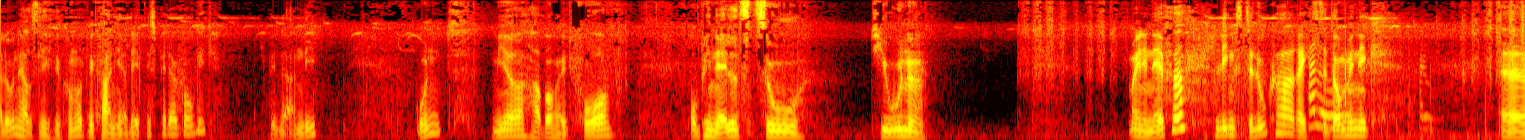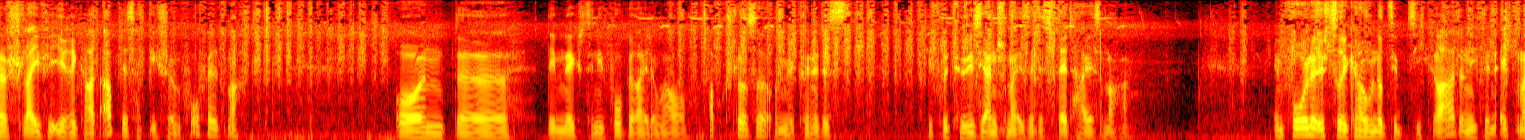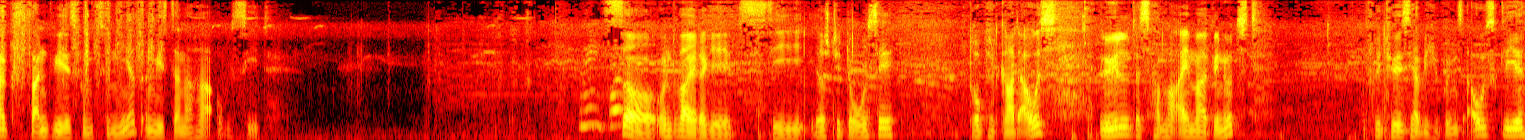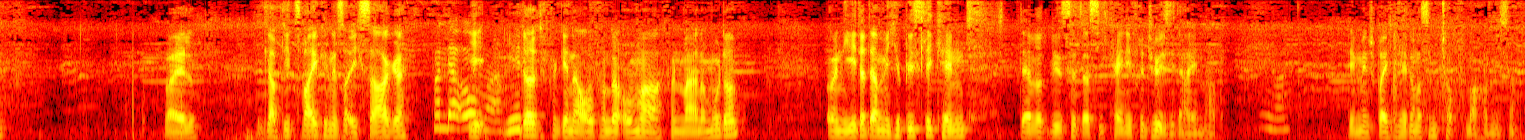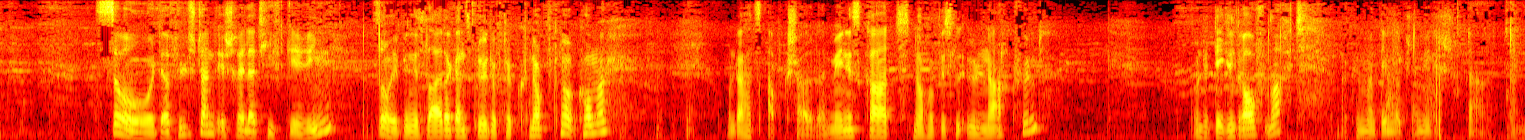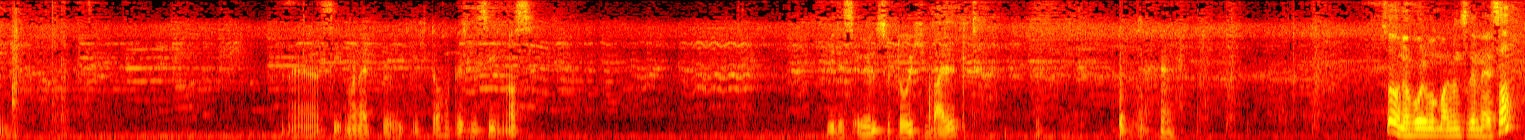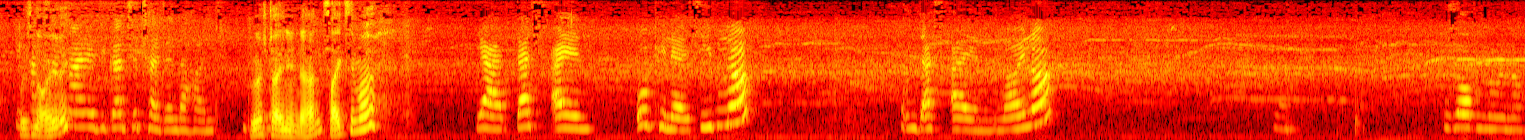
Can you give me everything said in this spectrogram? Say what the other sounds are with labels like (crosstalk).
Hallo und herzlich willkommen bei Kani Erlebnispädagogik. Ich bin der Andi und wir haben heute vor, Opinels zu tunen. Meine Neffe, links der Luca, rechts Hallo. der Dominik, äh, schleife ihre gerade ab. Das habe ich schon im Vorfeld gemacht. Und äh, demnächst sind die Vorbereitungen auch abgeschlossen und wir können das, die Fritteuse anschmeißen, das fett heiß machen. Empfohlen ist ca. 170 Grad und ich bin echt mal gespannt, wie das funktioniert und wie es dann nachher aussieht. So, und weiter geht's. Die erste Dose tropft gerade aus. Öl, das haben wir einmal benutzt. Die Fritteuse habe ich übrigens ausgeliehen, weil ich glaube, die zwei können es euch sagen. Von der Je, Oma. jeder, genau, von der Oma, von meiner Mutter. Und jeder, der mich ein bisschen kennt, der wird wissen, dass ich keine Fritteuse daheim habe. Ja. Dementsprechend hätten wir es im Topf machen müssen. So, der Füllstand ist relativ gering. So, ich bin jetzt leider ganz blöd auf den Knopf kno- gekommen. Und da hat es abgeschaltet. Haben jetzt gerade noch ein bisschen Öl nachgefüllt. Und den Deckel drauf gemacht. Da können wir demnächst nämlich starten. Ja, sieht man nicht wirklich. Doch, ein bisschen sieht man es. Wie das Öl so durchwalkt. So, dann holen wir mal unsere Messer. Wo ist denn eure? meine die ganze Zeit in der Hand. Du hast eine in der Hand. Zeig sie mal. Ja, das ein Opinel 7er. Und das ein 9er. Ja. Das ist auch ein 9er.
